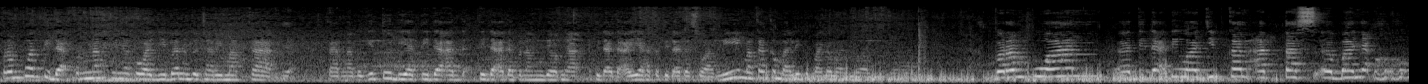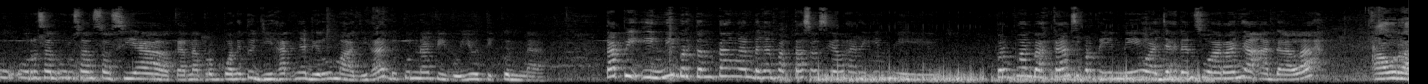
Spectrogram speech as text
Perempuan tidak pernah punya kewajiban untuk cari makan. Ya. Karena begitu dia tidak ada tidak ada penanggung jawabnya, tidak ada ayah atau tidak ada suami, maka kembali kepada wali-walinya. Perempuan eh, tidak diwajibkan atas eh, banyak urusan-urusan sosial karena perempuan itu jihadnya di rumah, jihad dukunna fi buyutikunna. Tapi ini bertentangan dengan fakta sosial hari ini. Perempuan bahkan seperti ini wajah dan suaranya adalah Aura.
